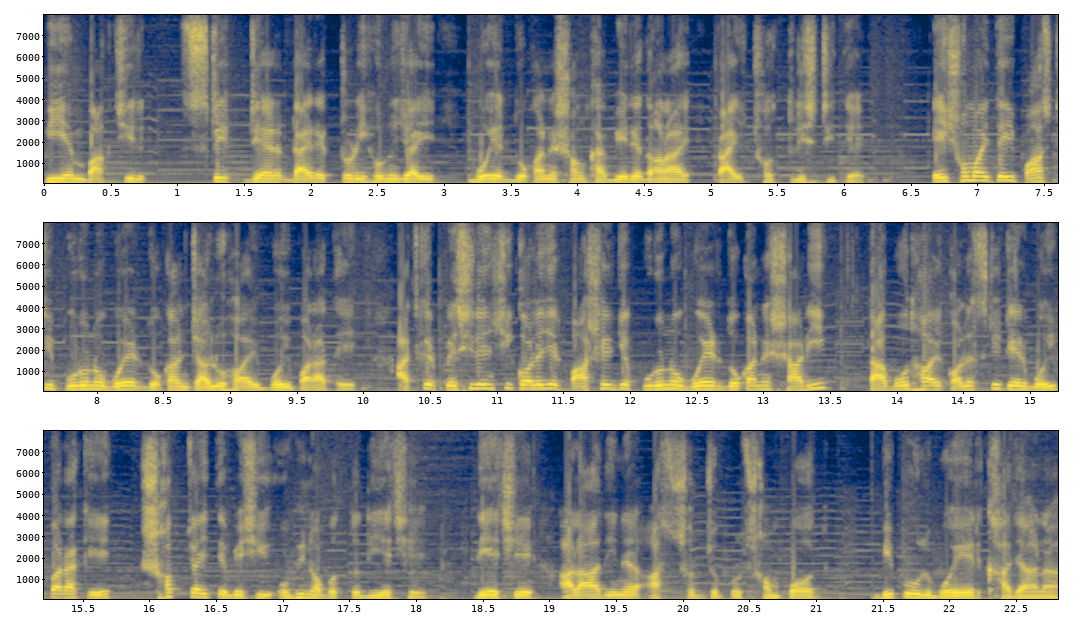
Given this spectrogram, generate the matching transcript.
পিএম বাগচির স্ট্রিট ডাইরেক্টরি অনুযায়ী বইয়ের দোকানের সংখ্যা বেড়ে দাঁড়ায় প্রায় ছত্রিশটিতে। এই সময়তেই পাঁচটি পুরনো বইয়ের দোকান চালু হয় বইপাড়াতে। আজকের প্রেসিডেন্সি কলেজের পাশের যে পুরনো বইয়ের দোকানের শাড়ি তা বোধ হয় কলেজ স্ট্রিটের বইপাড়াকে সবচাইতে বেশি অভিনবত্ব দিয়েছে। দিয়েছে আলাদিনের আশ্চর্য সম্পদ, বিপুল বইয়ের খাজানা।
